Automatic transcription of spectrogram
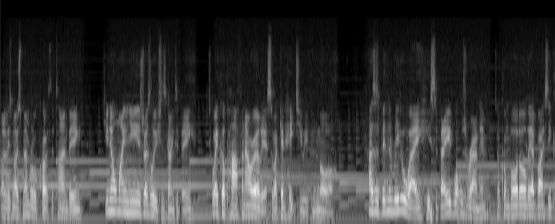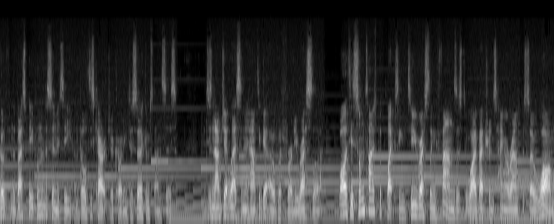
One of his most memorable quotes at the time being, Do you know what my New Year's resolution is going to be? To wake up half an hour earlier so I can hate you even more. As has been the Regal way, he surveyed what was around him, took on board all the advice he could from the best people in the vicinity, and built his character according to circumstances. It is an abject lesson in how to get over for any wrestler. While it is sometimes perplexing to wrestling fans as to why veterans hang around for so long,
